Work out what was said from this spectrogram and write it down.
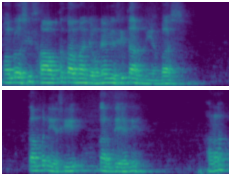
ਮੰਨ ਲਓ ਅਸੀਂ ਸਾਬਤ ਕਰਨਾ ਚਾਹੁੰਦੇ ਹਾਂ ਵੀ ਅਸੀਂ ਧਰਮੀ ਹਾਂ, ਬਸ। ਕੰਮ ਨਹੀਂ ਅਸੀਂ ਕਰਦੇ ਹੈਗੇ। ਹਨਾ?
